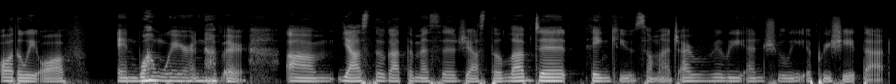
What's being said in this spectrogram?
all the way off in one way or another. Um, y'all still got the message, y'all still loved it. Thank you so much. I really and truly appreciate that.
